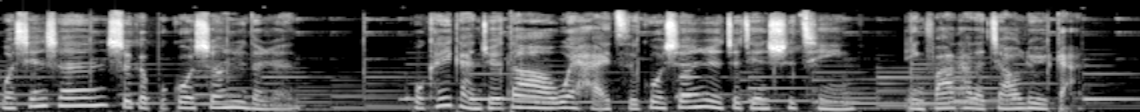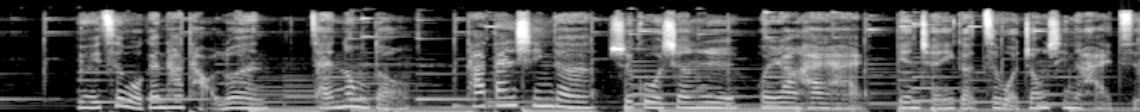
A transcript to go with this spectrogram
我先生是个不过生日的人，我可以感觉到为孩子过生日这件事情引发他的焦虑感。有一次我跟他讨论，才弄懂他担心的是过生日会让海海变成一个自我中心的孩子。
